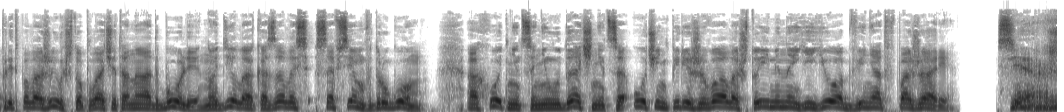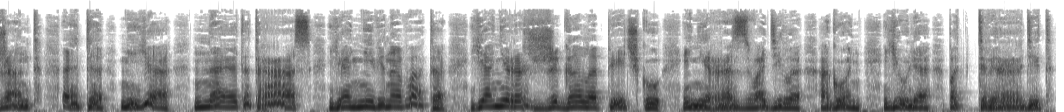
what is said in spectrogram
предположил, что плачет она от боли, но дело оказалось совсем в другом. Охотница-неудачница очень переживала, что именно ее обвинят в пожаре. «Сержант, это не я. На этот раз я не виновата. Я не разжигала печку и не разводила огонь. Юля подтвердит».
